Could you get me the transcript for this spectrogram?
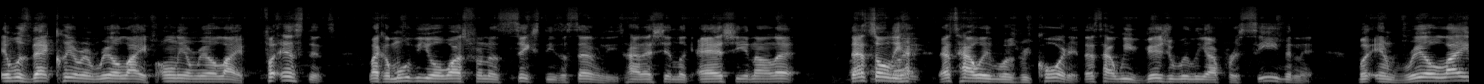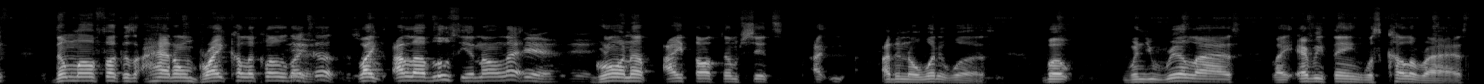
It was that clear in real life, only in real life. For instance, like a movie you'll watch from the 60s or 70s, how that shit look ashy and all that. That's only that's how it was recorded. That's how we visually are perceiving it. But in real life, them motherfuckers had on bright color clothes like us. Uh, like I love Lucy and all that. Yeah. Yeah. Growing up, I thought them shits. I I didn't know what it was, but when you realize like everything was colorized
